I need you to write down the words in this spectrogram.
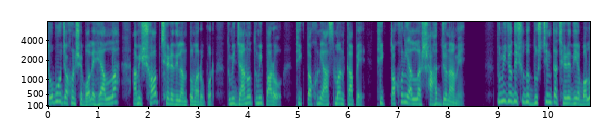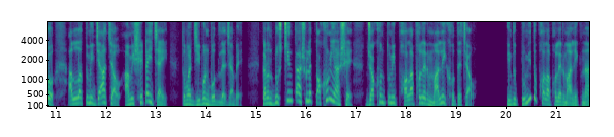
তবুও যখন সে বলে, হে আল্লাহ, আমি সব ছেড়ে দিলাম তোমার উপর। তুমি জানো, তুমি পারো। ঠিক তখনই আসমান কাঁপে, ঠিক তখনই আল্লাহর সাহায্য নামে। তুমি যদি শুধু দুশ্চিন্তা ছেড়ে দিয়ে বলো, আল্লাহ, তুমি যা চাও, আমি সেটাই চাই, তোমার জীবন বদলে যাবে। কারণ দুশ্চিন্তা আসলে তখনই আসে যখন তুমি ফলাফলের মালিক হতে চাও। কিন্তু তুমি তো ফলাফলের মালিক না।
